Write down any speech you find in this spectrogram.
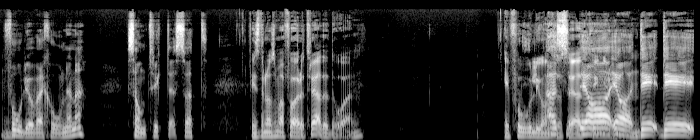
mm. folioversionerna som trycktes. Så att, Finns det någon som har företräde då? I folion alltså, så att säga? Ja, ja mm. det, det,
